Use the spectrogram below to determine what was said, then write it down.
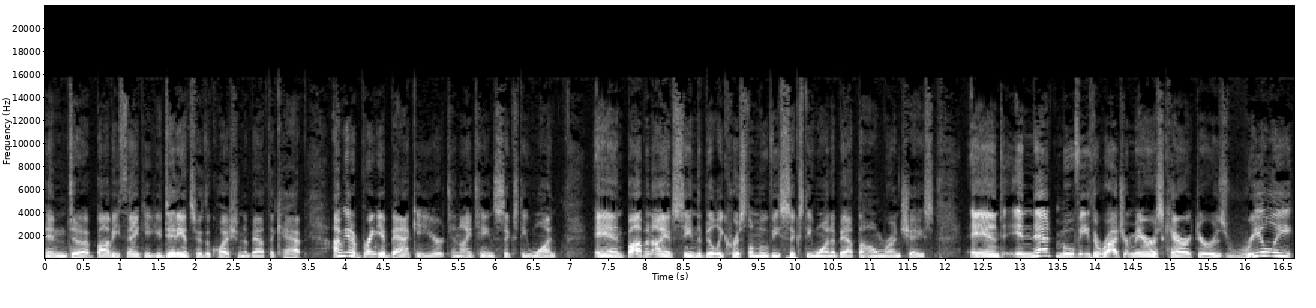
And uh, Bobby, thank you. You did answer the question about the cap. I'm going to bring you back a year to 1961. And Bob and I have seen the Billy Crystal movie 61 about the home run chase. And in that movie, the Roger Maris character is really,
